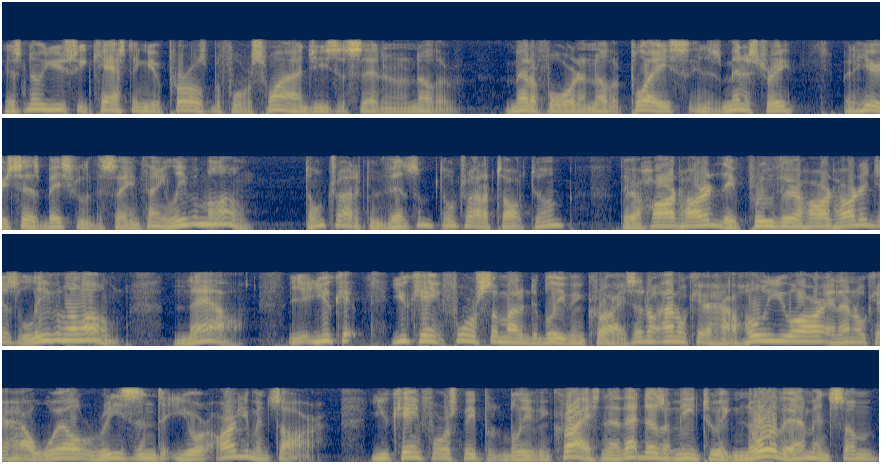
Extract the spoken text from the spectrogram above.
There's no use in casting your pearls before swine, Jesus said in another metaphor in another place in his ministry. But here he says basically the same thing. Leave them alone. Don't try to convince them. Don't try to talk to them. They're hard hearted. They've proved they're hard hearted. Just leave them alone. Now, you can't you can't force somebody to believe in Christ. I don't I don't care how holy you are, and I don't care how well reasoned your arguments are. You can't force people to believe in Christ. Now that doesn't mean to ignore them. And some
